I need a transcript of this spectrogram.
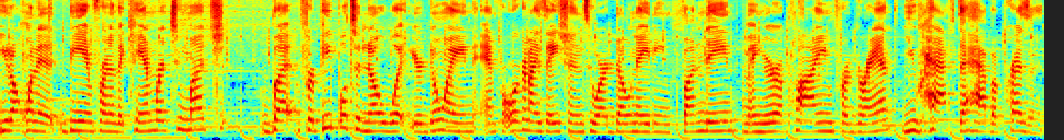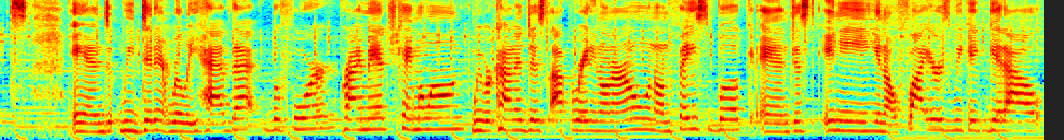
you don't want to be in front of the camera too much. But for people to know what you're doing and for organizations who are donating funding and you're applying for grant, you have to have a presence and we didn't really have that before Prime Edge came along. We were kind of just operating on our own on Facebook and just any, you know, flyers we could get out.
